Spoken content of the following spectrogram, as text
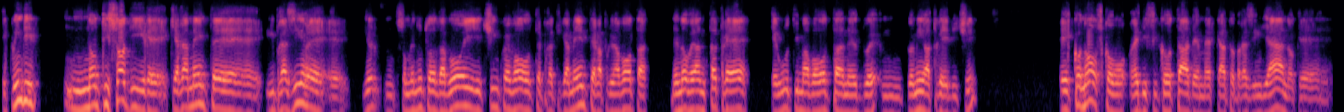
E quindi non ti so dire, chiaramente il Brasile, io sono venuto da voi cinque volte praticamente, la prima volta nel 93 e l'ultima volta nel due, 2013 e conosco le difficoltà del mercato brasiliano che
